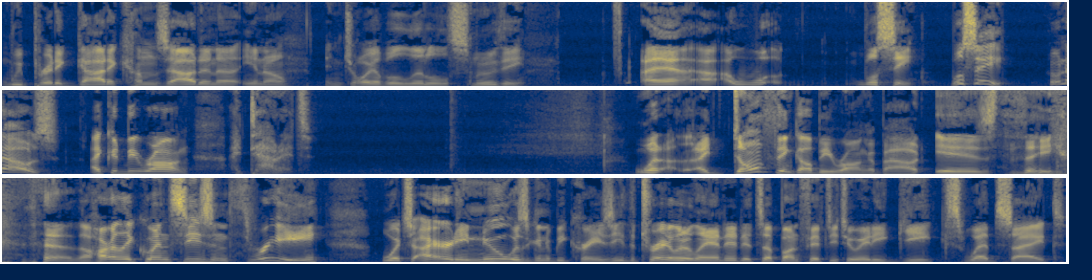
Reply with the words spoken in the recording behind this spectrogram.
we pray to God it comes out in a you know enjoyable little smoothie. I, I, I, we'll see. We'll see. Who knows? I could be wrong. I doubt it. What I don't think I'll be wrong about is the the Harley Quinn season three, which I already knew was going to be crazy. The trailer landed. It's up on 5280 Geeks website,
